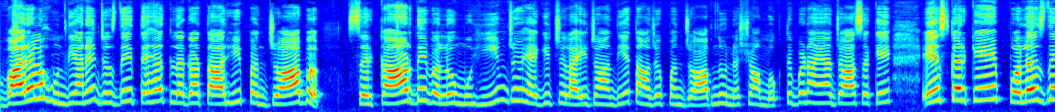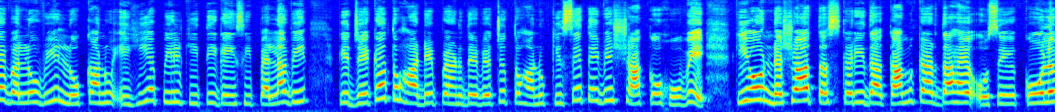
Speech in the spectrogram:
ਵਾਇਰਲ ਹੁੰਦੀਆਂ ਨੇ, ਜਿਸ ਦੇ ਤਹਿਤ ਲਗਾਤਾਰ ਹੀ ਪੰਜਾਬ ਸਰਕਾਰ ਦੇ ਵੱਲੋਂ ਮੁਹਿੰਮ ਜੋ ਹੈਗੀ ਚਲਾਈ ਜਾਂਦੀ ਹੈ, ਤਾਂ ਜੋ ਪੰਜਾਬ ਨੂੰ ਨਸ਼ਾ ਮੁਕਤ ਬਣਾਇਆ ਜਾ ਸਕੇ। ਇਸ ਕਰਕੇ ਪੁਲਿਸ ਦੇ ਵੱਲੋਂ ਵੀ ਲੋਕਾਂ ਨੂੰ ਇਹੀ ਅਪੀਲ ਕੀਤੀ ਗਈ ਸੀ ਪਹਿਲਾਂ ਵੀ ਕਿ ਜੇਕਰ ਤੁਹਾਡੇ ਪਿੰਡ ਦੇ ਵਿੱਚ ਤੁਹਾਨੂੰ ਕਿਸੇ ਤੇ ਵੀ ਸ਼ੱਕ ਹੋਵੇ ਕਿ ਉਹ ਨਸ਼ਾ ਤਸਕਰੀ ਦਾ ਕੰਮ ਕਰਦਾ ਹੈ, ਉਸੇ ਕੋਲ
